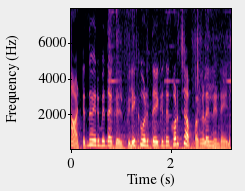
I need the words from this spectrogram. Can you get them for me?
നാട്ടിൽ നിന്ന് വരുമ്പോൾ ഇതാ ഗൾഫിലേക്ക് കൊടുത്തേക്കുന്ന കുറച്ച് അപ്പങ്ങളെല്ലാം ഉണ്ടായിന്.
